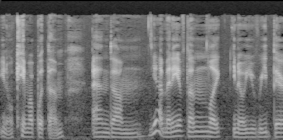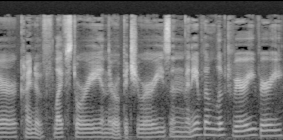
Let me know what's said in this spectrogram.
you know, came up with them, and um, yeah, many of them like you know you read their kind of life story and their obituaries, and many of them lived very very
